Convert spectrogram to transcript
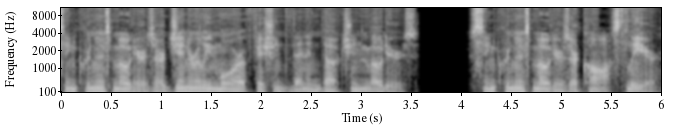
Synchronous motors are generally more efficient than induction motors. Synchronous motors are costlier,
